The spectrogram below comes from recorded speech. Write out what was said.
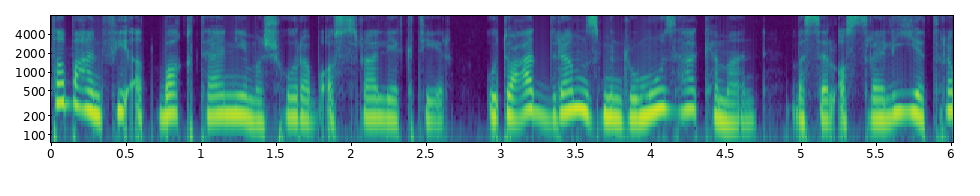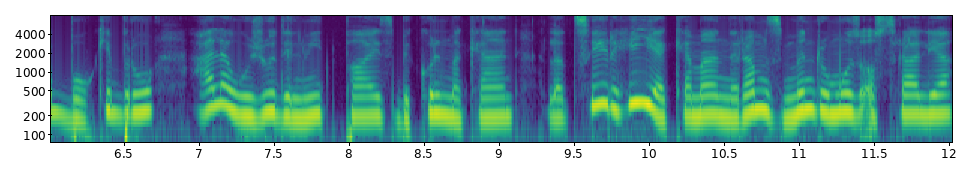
طبعا في أطباق تانية مشهورة بأستراليا كتير وتعد رمز من رموزها كمان. بس الأسترالية تربوا وكبروا على وجود الميت بايز بكل مكان لتصير هي كمان رمز من رموز أستراليا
